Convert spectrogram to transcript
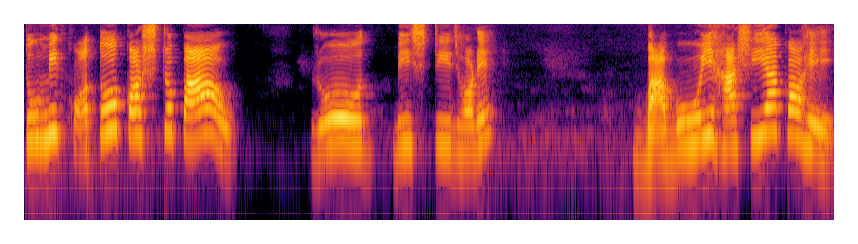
তুমি কত কষ্ট পাও রোদ, বৃষ্টি, ঝড়ে। বাবুই হাসিয়া কহে,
